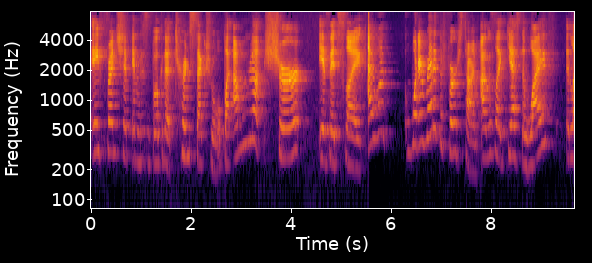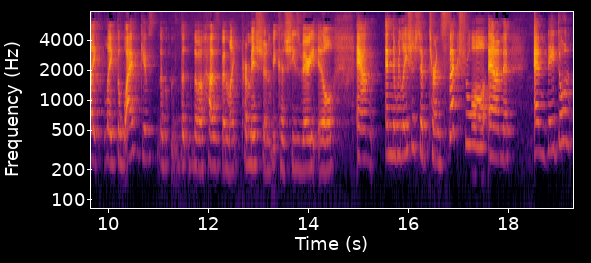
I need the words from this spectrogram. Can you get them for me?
a friendship in this book that turns sexual but i'm not sure if it's like i want when i read it the first time i was like yes the wife like like the wife gives the, the, the husband like permission because she's very ill. And and the relationship turns sexual and and they don't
